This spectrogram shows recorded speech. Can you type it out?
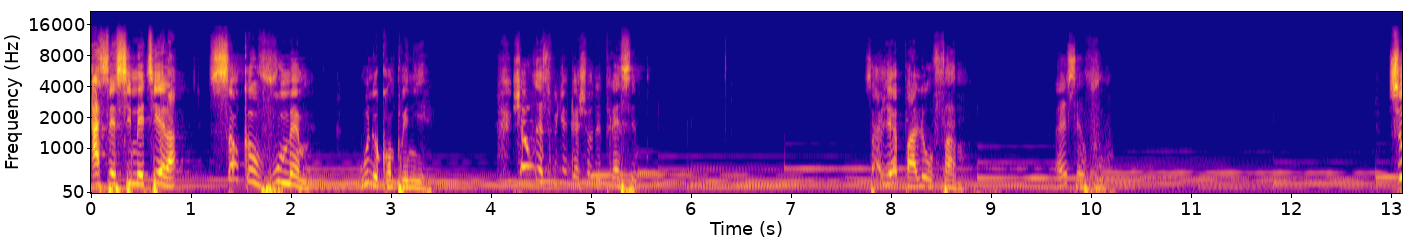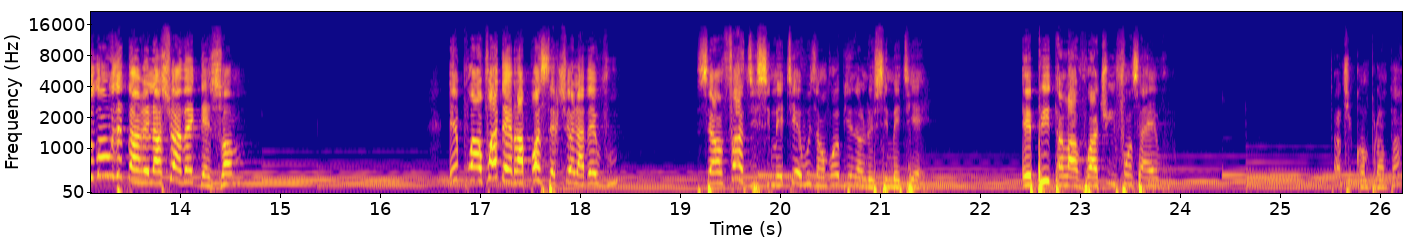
à ces cimetières-là sans que vous-même, vous ne compreniez. Je vais vous expliquer quelque chose de très simple. Ça, j'ai parlé aux femmes. Hein, c'est vous. Souvent, vous êtes en relation avec des hommes. Et pour avoir des rapports sexuels avec vous, c'est en face du cimetière, ils vous envoient bien dans le cimetière. Et puis dans la voiture, ils font ça avec vous. Toi, tu ne comprends pas?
